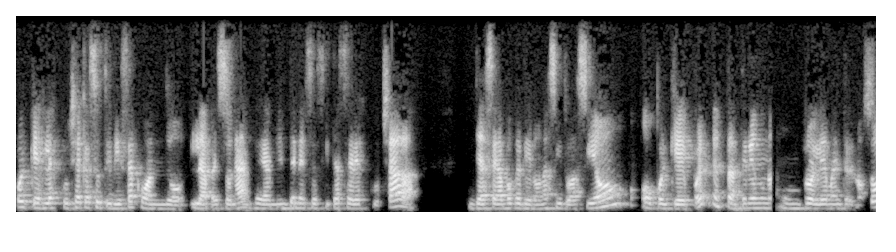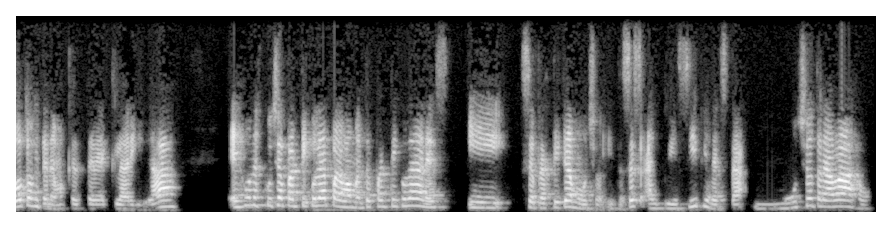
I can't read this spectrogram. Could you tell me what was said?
porque es la escucha que se utiliza cuando la persona realmente necesita ser escuchada ya sea porque tiene una situación o porque pues están teniendo un, problema entre nosotros y tenemos que tener claridad. Es una escucha particular para momentos particulares y se practica mucho. Entonces, al principio está mucho trabajo,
